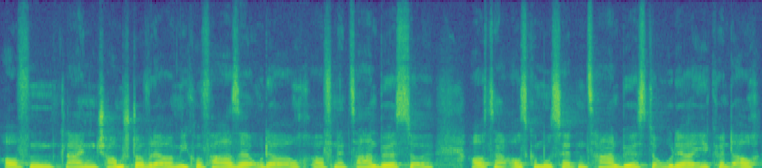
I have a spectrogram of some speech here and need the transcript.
auf einen kleinen Schaumstoff oder auf Mikrofaser oder auch auf eine Zahnbürste, aus einer ausgemusterten Zahnbürste oder ihr könnt auch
